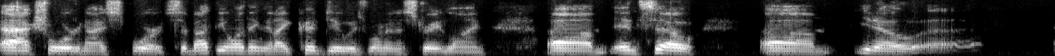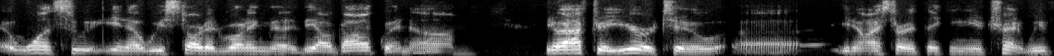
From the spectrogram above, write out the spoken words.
actual organized sports. About the only thing that I could do was run in a straight line. Um, and so, um, you know, uh, once we, you know, we started running the, the Algonquin, um, you know, after a year or two, uh, you know, I started thinking, you know, Trent, we've,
